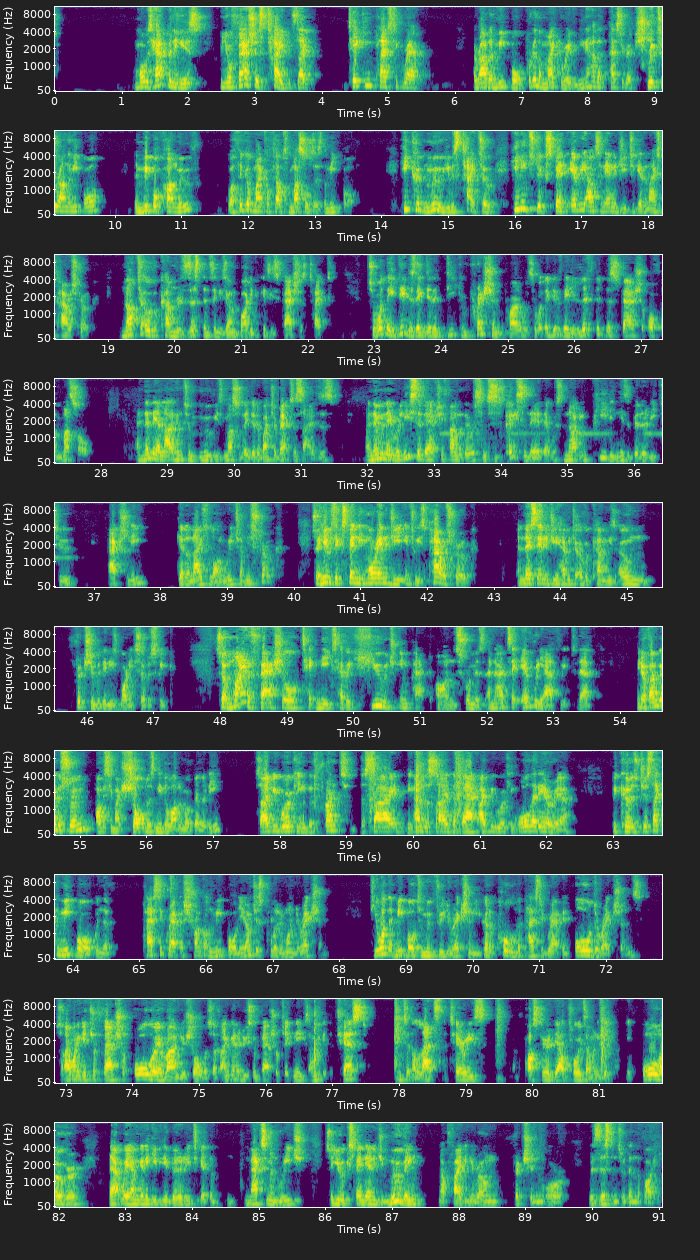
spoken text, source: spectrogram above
And what was happening is when your fascia is tight, it's like taking plastic wrap around a meatball, put it in the microwave, and you know how that plastic wrap shrinks around the meatball? The meatball can't move. Well, think of Michael Phelps' muscles as the meatball. He couldn't move. He was tight. So he needs to expend every ounce of energy to get a nice power stroke, not to overcome resistance in his own body because his fascia is tight. So what they did is they did a decompression part. So what they did is they lifted this fascia off the muscle, and then they allowed him to move his muscle. They did a bunch of exercises. And then when they released it, they actually found that there was some space in there that was not impeding his ability to actually get a nice long reach on his stroke. So he was expending more energy into his power stroke and less energy having to overcome his own friction within his body, so to speak. So myofascial techniques have a huge impact on swimmers. And I'd say every athlete that, you know, if I'm going to swim, obviously my shoulders need a lot of mobility. So I'd be working the front, the side, the underside, the back. I'd be working all that area because just like the meatball, when the plastic wrap is shrunk on the meatball, you don't just pull it in one direction if you want that meatball to move three directions, you've got to pull the plastic wrap in all directions. So I want to get your fascia all the way around your shoulder. So if I'm going to do some fascial techniques, I want to get the chest into the lats, the teres, posterior deltoids. I want to get all over. That way, I'm going to give you the ability to get the maximum reach. So you expend energy moving, not fighting your own friction or resistance within the body.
